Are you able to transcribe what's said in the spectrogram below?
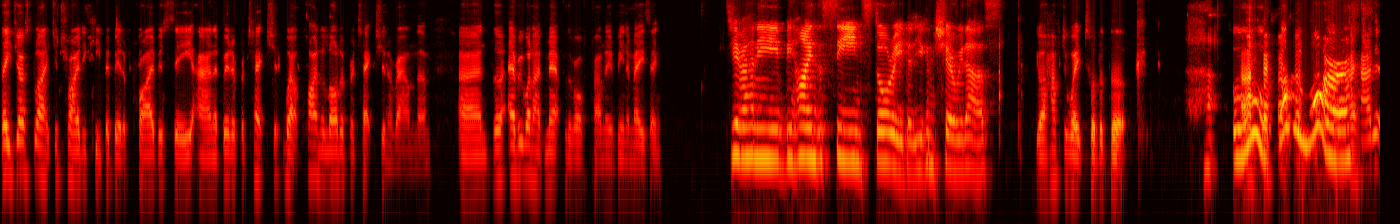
they just like to try to keep a bit of privacy and a bit of protection. Well, quite a lot of protection around them. And the, everyone I've met for the royal family have been amazing. Do you have any behind the scenes story that you can share with us? You'll have to wait till the book. Ooh, tell me more. I had a,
